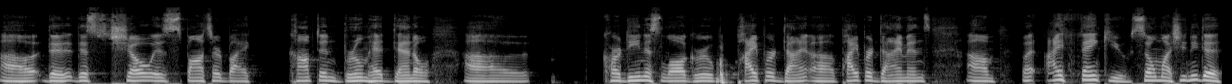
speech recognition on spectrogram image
Uh, the, this show is sponsored by Compton Broomhead Dental. Uh, Cardenas Law Group, Piper Di- uh, Piper Diamonds. Um, but I thank you so much. You need to.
